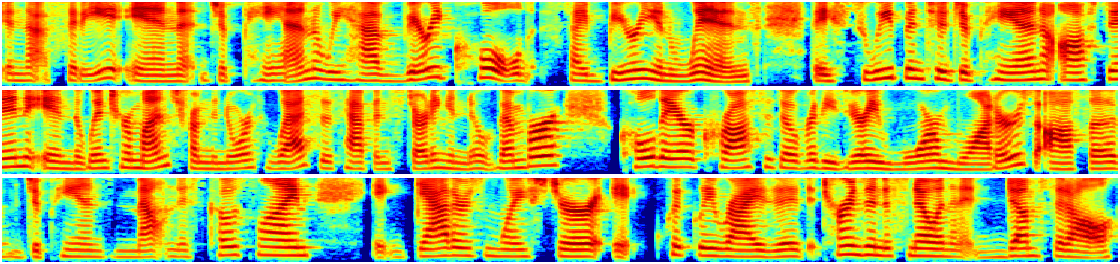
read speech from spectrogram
in that city in Japan. We have very cold Siberian winds. They sweep into Japan often in the winter months from the northwest. This happens starting in November. Cold air crosses over these very warm waters off of Japan's mountainous coastline. It gathers moisture. It quickly rises, it turns into snow, and then it dumps it all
